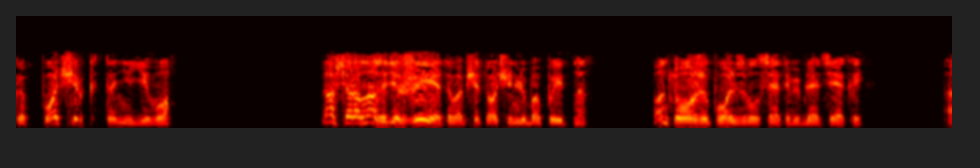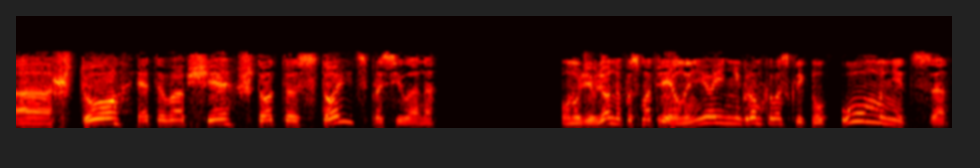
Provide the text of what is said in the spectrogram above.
только почерк-то не его. Но все равно задержи, это вообще-то очень любопытно. Он тоже пользовался этой библиотекой. — А что это вообще что-то стоит? — спросила она. Он удивленно посмотрел на нее и негромко воскликнул. — Умница!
